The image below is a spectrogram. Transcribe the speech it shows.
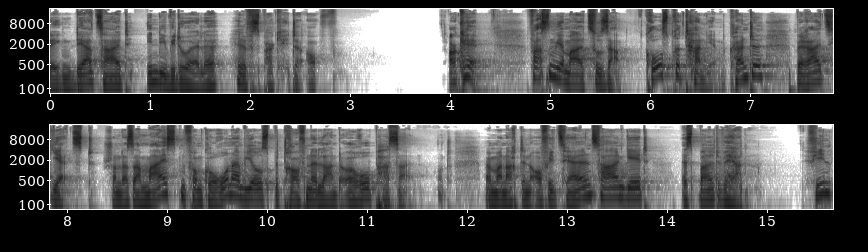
legen derzeit individuelle Hilfspakete auf. Okay, fassen wir mal zusammen. Großbritannien könnte bereits jetzt schon das am meisten vom Coronavirus betroffene Land Europas sein. Und wenn man nach den offiziellen Zahlen geht, es bald werden. Viel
